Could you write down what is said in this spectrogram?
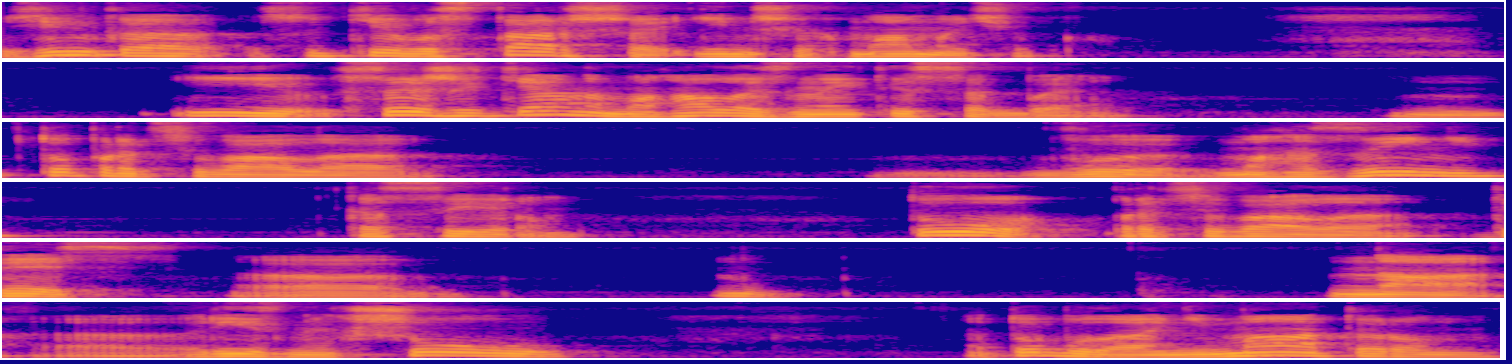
Жінка суттєво старша інших мамочок. І все життя намагалась знайти себе. То працювала в магазині касиром, то працювала десь ну, на різних шоу, а то була аніматором,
